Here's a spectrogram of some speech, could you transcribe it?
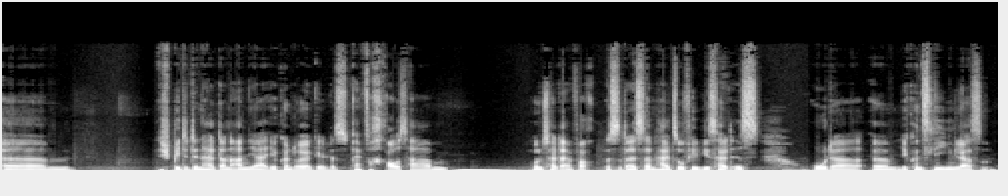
Ähm, ich biete den halt dann an, ja, ihr könnt euer Geld einfach raushaben und halt einfach, das ist dann halt so viel, wie es halt ist. Oder ähm, ihr könnt es liegen lassen.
